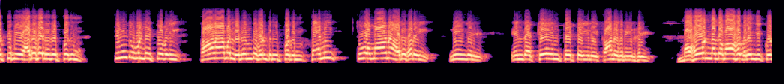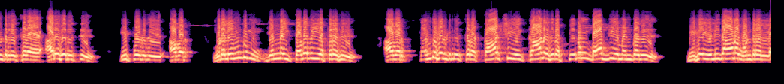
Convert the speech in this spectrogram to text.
மட்டுமே அருகர் இருப்பதும் திண்டு உள்ளிட்டவை காணாமல் இருந்து கொண்டிருப்பதும் தனித்துவமான அருகரை நீங்கள் இந்த கே என் பேட்டையிலே காணுகிறீர்கள். மகோன்னதமாக விளங்கிக் கொண்டிருக்கிற அருகருக்கு இப்பொழுது அவர் உடலெங்கும் எண்ணெய் தடவிய பிறகு அவர் கண்டு கொண்டிருக்கிற காட்சியை காணுகிற பெரும் பாக்கியம் என்பது மிக எளிதான ஒன்றல்ல.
